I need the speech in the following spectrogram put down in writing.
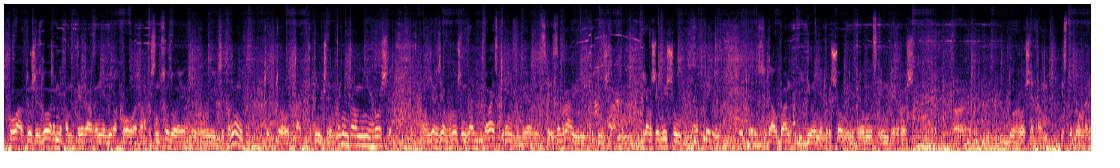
е, порахував, теж з доларами там три рази не дораховував, там по 700 доларів говорю, типу, ну, тобто так, таким чином. Потім дав мені гроші, я взяв гроші, давай скоренько, я це забрав і таким шляхом. Я вже вийшов з аптеки, е, сюди в банк, відділення прийшов, мені треба було скинути гроші. До гроші там і 100 доларів.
